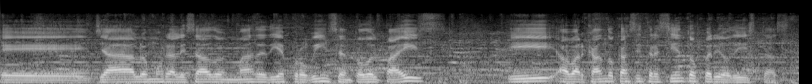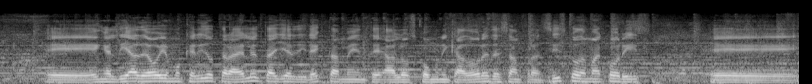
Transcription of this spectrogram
eh, ya lo hemos realizado en más de 10 provincias en todo el país y abarcando casi 300 periodistas. Eh, en el día de hoy hemos querido traerle el taller directamente a los comunicadores de San Francisco de Macorís eh,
